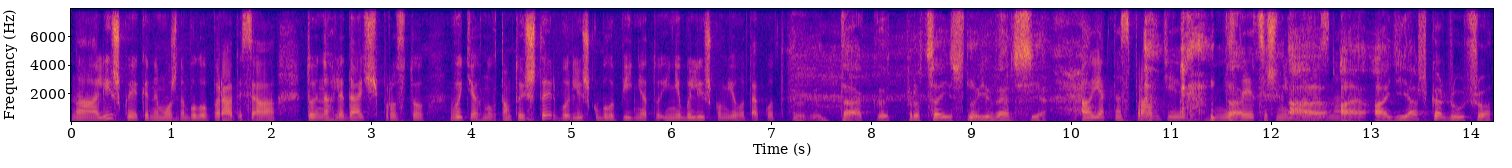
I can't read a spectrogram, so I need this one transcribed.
на ліжко, яке не можна було опиратися. А той наглядач просто витягнув там той штир, бо ліжко було піднято, і ніби ліжком його так от. Так, про це існує версія. А як насправді мені Так. здається, що ніхто а, не знає. А, а я ж кажу, що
